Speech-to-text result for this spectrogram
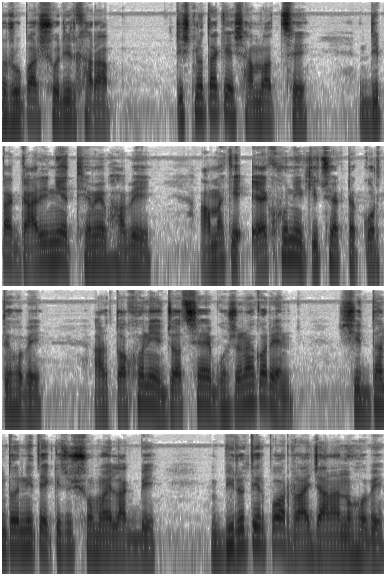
রূপার শরীর খারাপ। তৃষ্ণতাকে সামলাচ্ছে। দীপা গাড়ি নিয়ে থেমে ভাবে, আমাকে এখনই কিছু একটা করতে হবে। আর তখনই জজ সাহেব ঘোষণা করেন, সিদ্ধান্ত নিতে কিছু সময় লাগবে। বিরতির পর রায় জানানো হবে।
